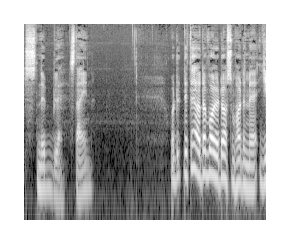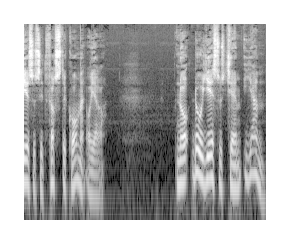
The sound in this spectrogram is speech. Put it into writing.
snublestein. Og dette her, det var jo det som hadde med Jesus sitt første komme å gjøre. Når da Jesus kjem igjen,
